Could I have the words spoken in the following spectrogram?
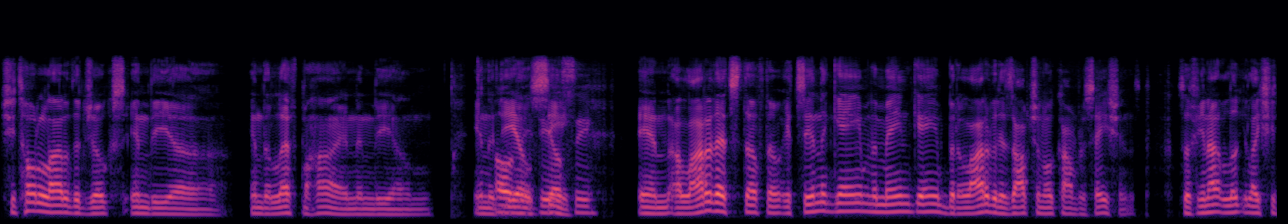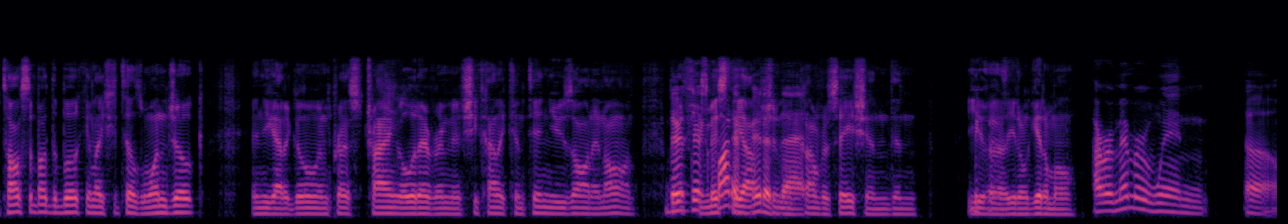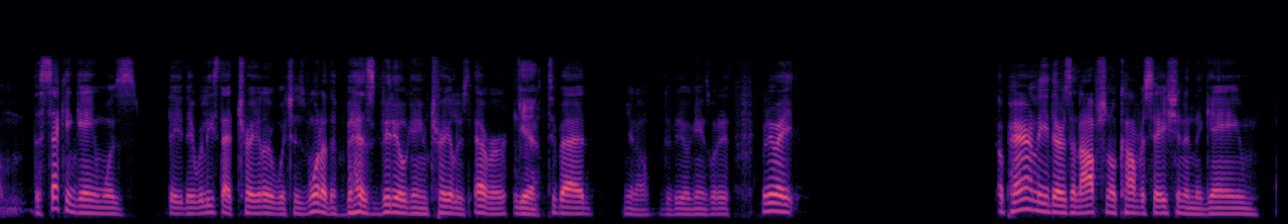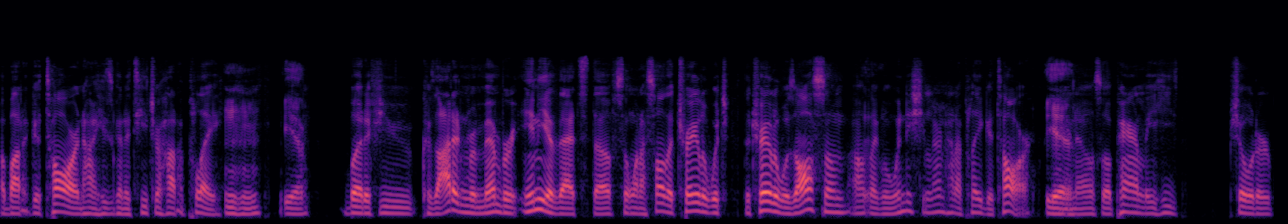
she told a lot of the jokes in the uh in the Left Behind in the um in the Oh, the DLC. DLC. And a lot of that stuff though, it's in the game, the main game, but a lot of it is optional conversations. So if you're not looking like she talks about the book and like she tells one joke and you got to go and press triangle whatever and then she kind of continues on and on. There, if you miss quite a the bit of conversation, then you uh, you don't get them all. I remember when um the second game was they they released that trailer, which is one of the best video game trailers ever. Yeah. Too bad, you know, the video game's what it is. But anyway, apparently there's an optional conversation in the game about a guitar and how he's going to teach her how to play. Mm-hmm. Yeah. But if you, because I didn't remember any of that stuff, so when I saw the trailer, which the trailer was awesome, I was like, well, when did she learn how to play guitar? Yeah, You know, so apparently he showed her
